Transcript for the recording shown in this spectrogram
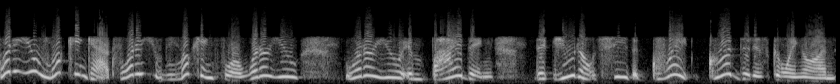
what are you looking at? What are you looking for? What are you what are you imbibing that you don't see the great good that is going on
